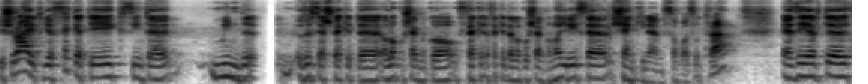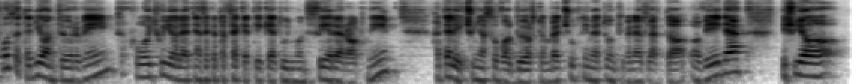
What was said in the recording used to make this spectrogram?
És rájött, hogy a feketék szinte mind az összes fekete, a lakosságnak a fekete, a fekete lakosságnak a nagy része senki nem szavazott rá. Ezért hozott egy olyan törvényt, hogy hogyan lehetne ezeket a feketéket úgymond félrerakni, hát elég csúnya szóval börtönbe csukni, mert tulajdonképpen ez lett a, a vége. És ugye a,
